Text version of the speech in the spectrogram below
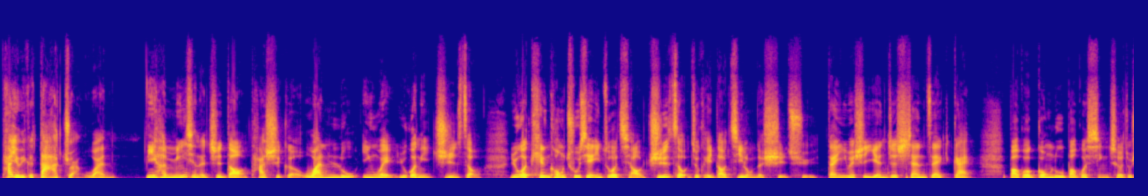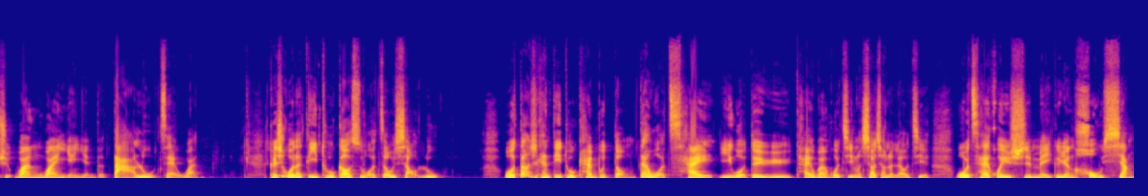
它有一个大转弯。你很明显的知道它是个弯路，因为如果你直走，如果天空出现一座桥，直走就可以到基隆的市区。但因为是沿着山在盖，包括公路，包括行车，就是弯弯延延的大路在弯。可是我的地图告诉我走小路，我当时看地图看不懂，但我猜以我对于台湾或基隆小小的了解，我猜会是每个人后巷。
